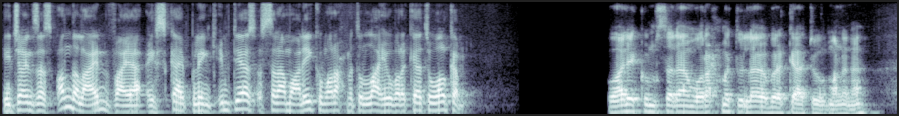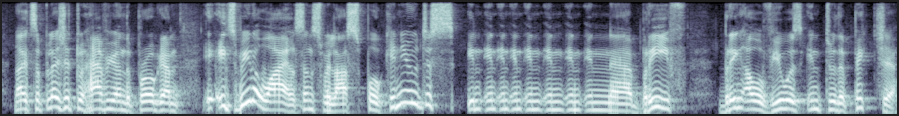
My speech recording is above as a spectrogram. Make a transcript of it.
He joins us on the line via a Skype link. Imtiaz, assalamu alaikum wa rahmatullahi wa barakatuh. Welcome. Wa alaikum salam wa rahmatullahi wa barakatuh, Molana. Now, it's a pleasure to have you on the program. It's been a while since we last spoke. Can you just, in, in, in, in, in, in uh, brief, bring our viewers into the picture?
